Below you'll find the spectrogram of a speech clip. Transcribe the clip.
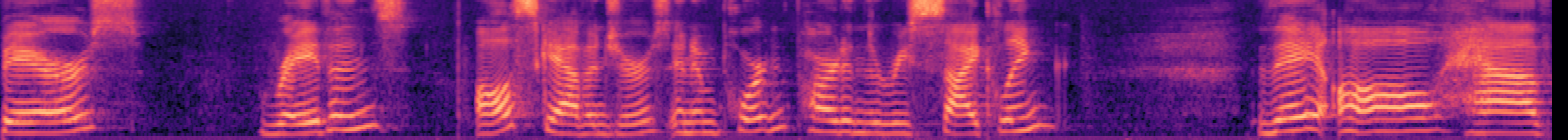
bears, ravens, all scavengers, an important part in the recycling. They all have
